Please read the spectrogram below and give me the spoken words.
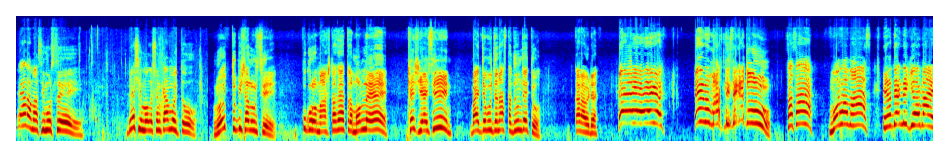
এটা মাছই মরছে? বেশি মলেছেন কাম হইতো। রোহিত তো বিশাল উঠছে পুকুরো মাছটা যাত্রা মরলে খেসি আইসিন বাইর যে নাস্তা দিন যাইতো। কারা ওইটা মাছ নিছে কে তু? চাচা মরা মাছ। এটা দেন কি করবেন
